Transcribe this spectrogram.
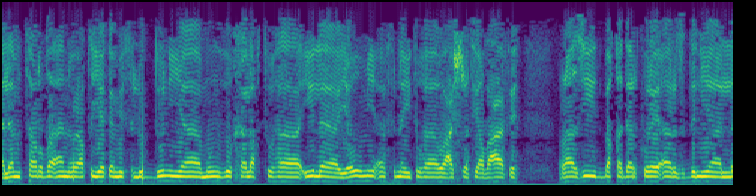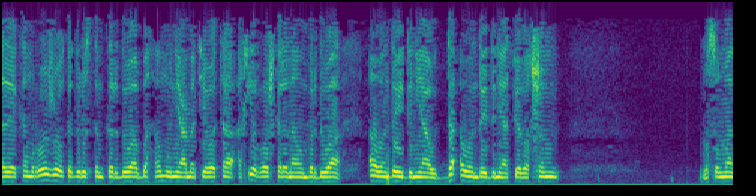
ألم ترضى أن أعطيك مثل الدنيا منذ خلقتها إلى يوم أفنيتها وعشرة أضعافه؟ رازید بقدر كري أرز دنيا الذي كم روجو كدرستم كردوا بهم نعمتي وتا أخير روش كلنا بردوا أو اندي دنيا ود أو اندي دنيا في بخشم مسلمان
